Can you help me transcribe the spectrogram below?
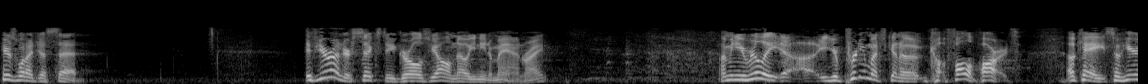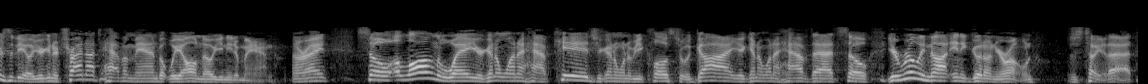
Here's what I just said. If you're under 60, girls, y'all know you need a man, right? I mean, you really, uh, you're pretty much going to fall apart. Okay, so here's the deal. You're going to try not to have a man, but we all know you need a man. All right? So along the way, you're going to want to have kids. You're going to want to be close to a guy. You're going to want to have that. So you're really not any good on your own. I'll Just tell you that.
